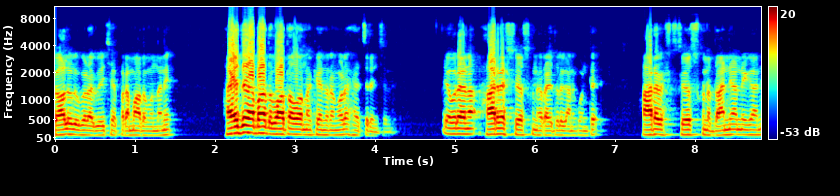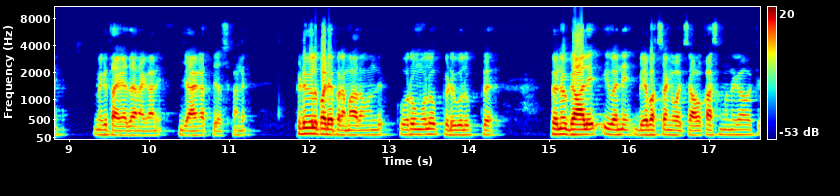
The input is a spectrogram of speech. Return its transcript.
గాలులు కూడా వీచే ప్రమాదం ఉందని హైదరాబాద్ వాతావరణ కేంద్రం కూడా హెచ్చరించింది. ఎవరైనా హార్వెస్ట్ చేసుకునే రైతులు కనుకుంటే హార్వెస్ట్ చేసుకున్న ధాన్యాన్ని కానీ మిగతా ఏదైనా కానీ జాగ్రత్త చేసుకోండి పిడుగులు పడే ప్రమాదం ఉంది. ఉరుములు పిడుగులు పెనుగాలి ఇవన్నీ బీభత్సంగా వచ్చే అవకాశం ఉంది కాబట్టి.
